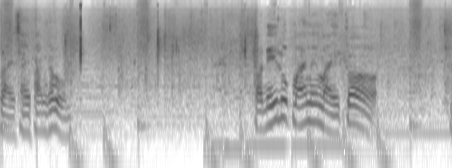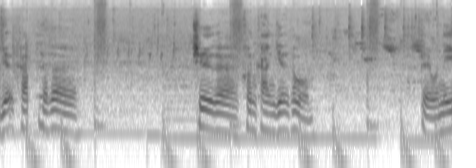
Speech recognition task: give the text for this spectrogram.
หลายสายพันธุ์ครับผม ตอนนี้ลูกไม้ใหม่ๆก็เยอะครับแล้วก็ชื่อก็ค่อนข้างเยอะครับผม แต่วันนี้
